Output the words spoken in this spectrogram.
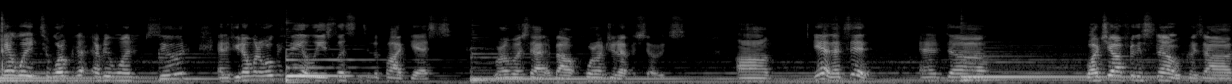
can't wait to work with everyone soon. And if you don't want to work with me, at least listen to the podcasts. We're almost at about 400 episodes. Um, yeah, that's it. And uh, watch out for the snow because uh,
